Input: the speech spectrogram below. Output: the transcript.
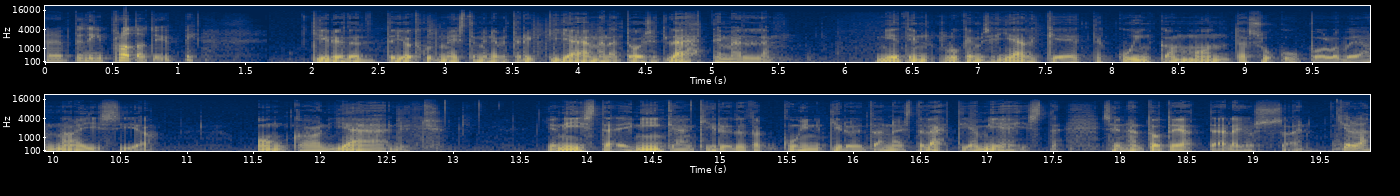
jotenkin prototyyppi. Kirjoitat, että jotkut meistä menevät rikki jäämällä, toiset lähtemällä. Mietin lukemisen jälkeen, että kuinka monta sukupolvea naisia onkaan jäänyt. Ja niistä ei niinkään kirjoiteta kuin kirjoitetaan näistä lähtiä miehistä. Senhän toteat täällä jossain. Kyllä.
